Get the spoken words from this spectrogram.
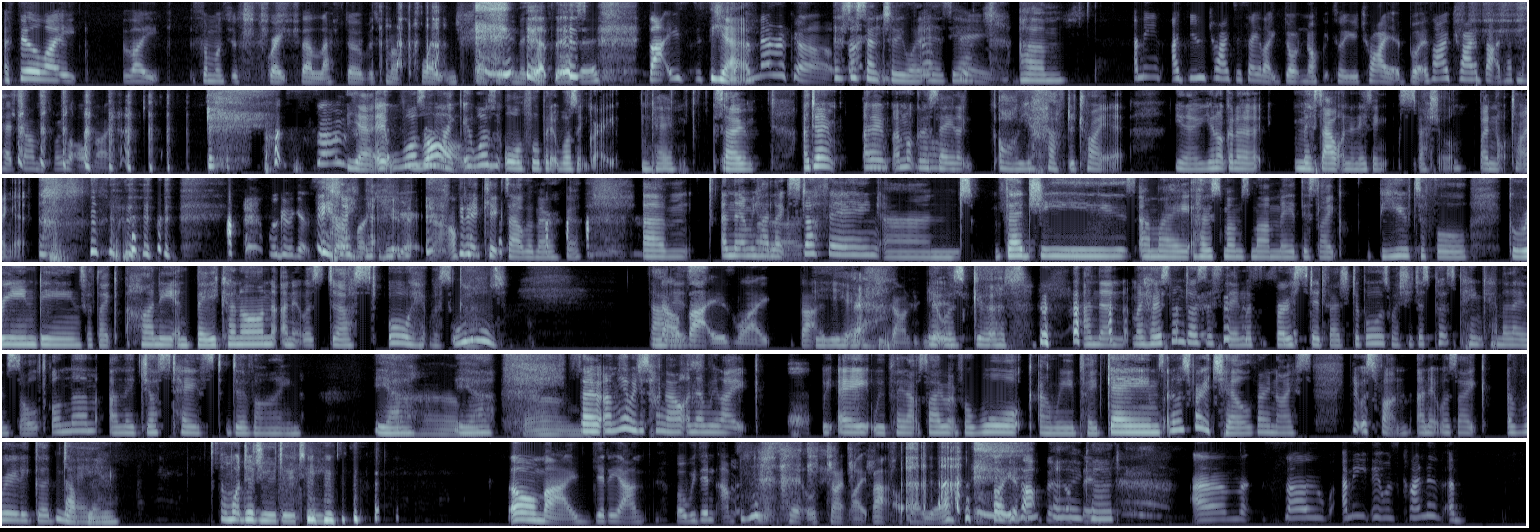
I feel like like someone's just scraped their leftovers from a plate and shoved it in a Yeah, casserole this- dish. That is Yeah. America. It's That essentially what it is, yeah. Um, I mean, I do try to say like, don't knock it till you try it, but if I tried that, I'd have my head down the toilet all night. That's so yeah, it wasn't like it wasn't awful, but it wasn't great. Okay, so I don't, I don't, I'm not gonna say like, oh, you have to try it. You know, you're not gonna miss out on anything special by not trying it. we're gonna get so much shit now. gonna get kicked out of America. Um, and then we had like stuffing and veggies, and my host mum's mum made this like beautiful green beans with like honey and bacon on, and it was just oh, it was Ooh. good. now is- that is like that Yeah. it was good. and then my host mum does this thing with roasted vegetables where she just puts pink Himalayan salt on them, and they just taste divine. Yeah, Damn, yeah. damn. So um yeah, we just hung out and then we like we ate, we played outside, we went for a walk and we played games and it was very chill, very nice. But it was fun and it was like a really good day. Lovely. And what did you do, T? Oh my giddy aunt. We didn't have sweet potato shite like that. I'll tell you. I'll tell you that for oh my god. Um, so I mean, it was kind of a,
